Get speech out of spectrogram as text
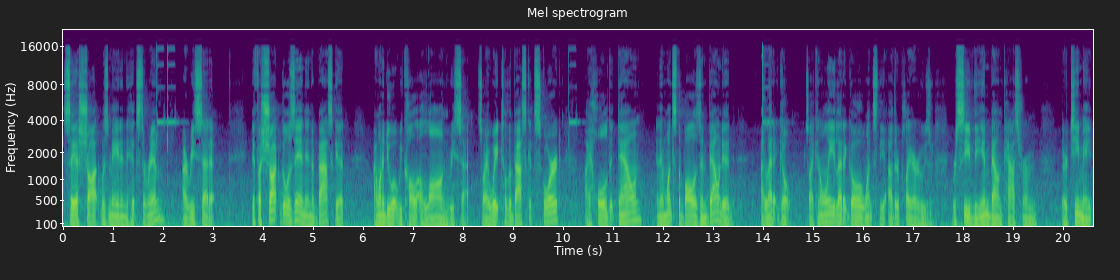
say a shot was made and hits the rim, I reset it. If a shot goes in in a basket, I want to do what we call a long reset. So I wait till the basket's scored, I hold it down, and then once the ball is inbounded, I let it go. So I can only let it go once the other player who's received the inbound pass from their teammate,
